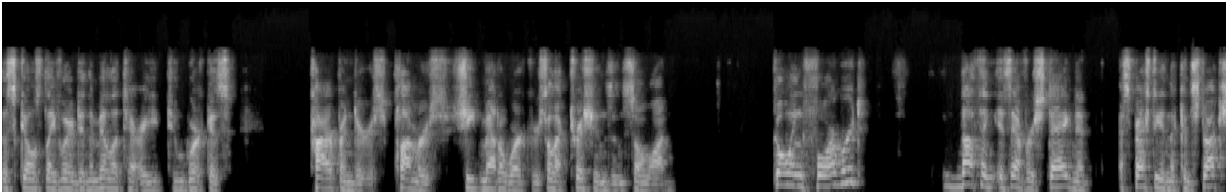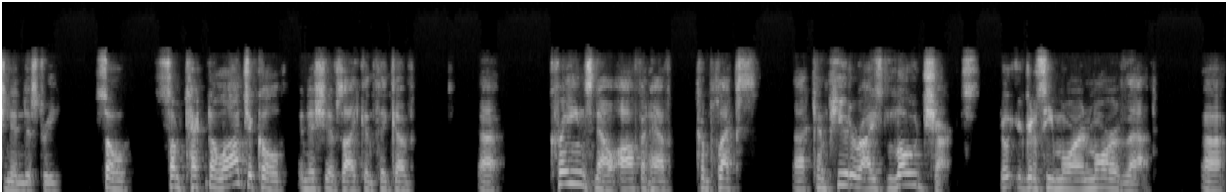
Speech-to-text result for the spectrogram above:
the skills they've learned in the military to work as carpenters, plumbers, sheet metal workers, electricians, and so on. Going forward, nothing is ever stagnant, especially in the construction industry. So, some technological initiatives I can think of. Uh, cranes now often have complex uh, computerized load charts. You're going to see more and more of that. Uh,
